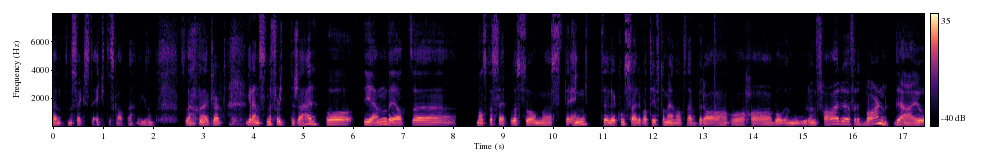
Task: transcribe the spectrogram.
vente med sex til ekteskapet. ikke sant? Så det er klart, grensene flytter seg her. Og igjen det at uh, man skal se på det som eh, strengt eller konservativt og mene at det er bra å ha både en mor og en far eh, for et barn. Det er jo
